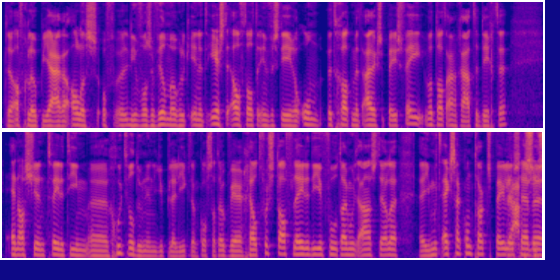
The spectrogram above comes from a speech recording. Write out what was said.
de afgelopen jaren alles, of in ieder geval zoveel mogelijk in het eerste elftal te investeren om het gat met Ajax en PSV, wat dat aangaat, te dichten. En als je een tweede team eh, goed wil doen in de Jupiler League, dan kost dat ook weer geld voor stafleden die je fulltime moet aanstellen. Eh, je moet extra contractspelers ja, hebben.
